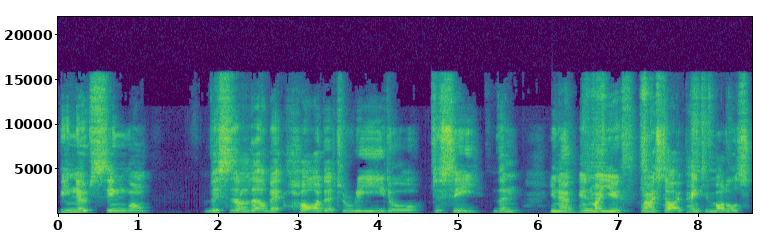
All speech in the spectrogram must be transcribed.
be noticing, well, this is a little bit harder to read or to see than, you know, in my youth when I started painting models.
